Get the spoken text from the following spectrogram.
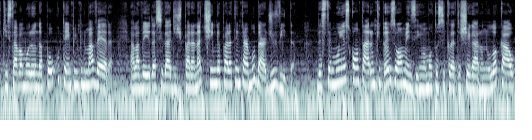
e que estava morando há pouco tempo em Primavera. Ela veio da cidade de Paranatinga para tentar mudar de vida. Testemunhas contaram que dois homens em uma motocicleta chegaram no local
